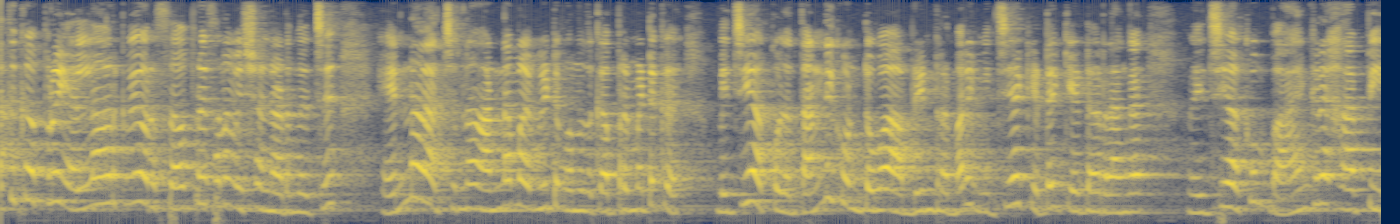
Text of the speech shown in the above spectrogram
அதுக்கப்புறம் எல்லாருக்குமே ஒரு சர்ப்ரைஸான விஷயம் நடந்துச்சு. என்ன ஆச்சுன்னா அண்ணாமலை வீட்டுக்கு வந்ததுக்கப்புறம் அப்புறமேட்டுக்கு விஜயா கொஞ்சம் தண்ணி கொண்டு வா அப்படின்ற மாதிரி விஜயா கிட்டே கேட்டுடுறாங்க விஜயாவுக்கும் பயங்கர ஹாப்பி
